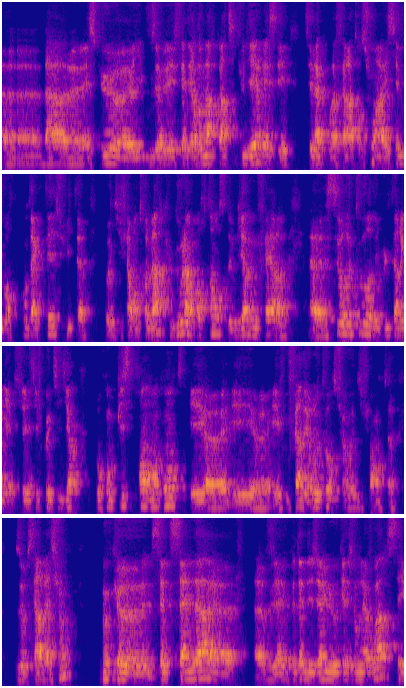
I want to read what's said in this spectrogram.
euh, bah, euh, est-ce que euh, vous avez fait des remarques particulières et c'est là qu'on va faire attention à essayer de vous recontacter suite aux différentes remarques, d'où l'importance de bien nous faire ce retour des bulletins récapitulatifs quotidiens pour qu'on puisse prendre en compte et, et, et, vous faire des retours sur vos différentes observations. Donc cette salle-là, vous avez peut-être déjà eu l'occasion de la voir, c'est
